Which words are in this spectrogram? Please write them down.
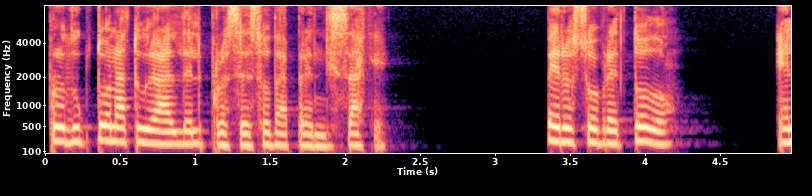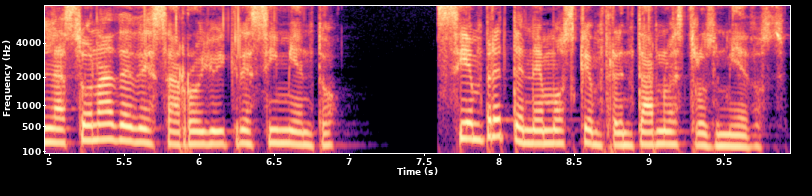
producto natural del proceso de aprendizaje. Pero sobre todo, en la zona de desarrollo y crecimiento, siempre tenemos que enfrentar nuestros miedos,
